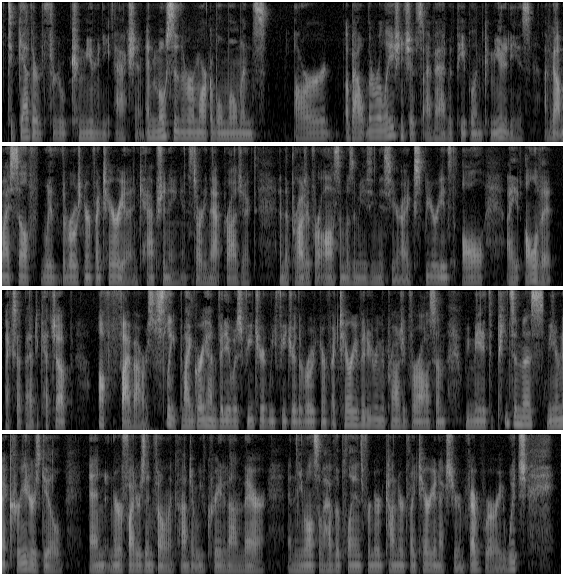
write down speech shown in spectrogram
together through community action. And most of the remarkable moments are about the relationships I've had with people in communities. I've got myself with the Roach Nerdfighteria and captioning and starting that project. And the project for Awesome was amazing this year. I experienced all I all of it, except I had to catch up off of five hours of sleep. My Greyhound video was featured. We featured the Roach Nerdfighteria video during the project for Awesome. We made it to Pizzamas, the Internet Creators Guild, and Nerdfighters Info and the content we've created on there. And then you also have the plans for NerdCon Nerdfighteria next year in February, which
